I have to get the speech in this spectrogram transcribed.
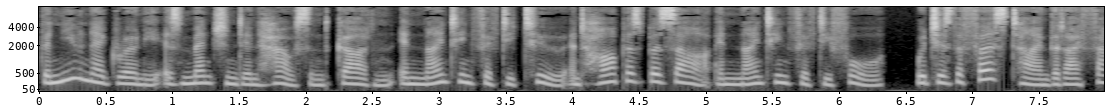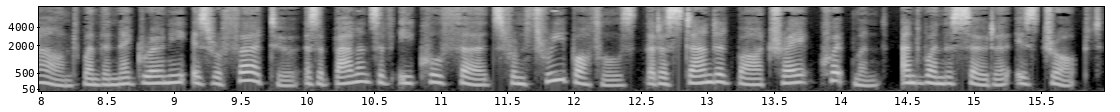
the new Negroni is mentioned in House and Garden in 1952 and Harper's Bazaar in 1954, which is the first time that I found when the Negroni is referred to as a balance of equal thirds from three bottles that are standard bar tray equipment and when the soda is dropped.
